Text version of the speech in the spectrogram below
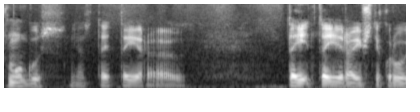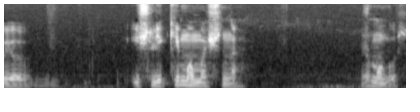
žmogus, nes tai, tai, yra, tai, tai yra iš tikrųjų išlikimo mašina žmogus.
